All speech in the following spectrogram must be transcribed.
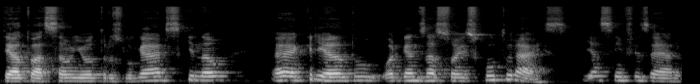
ter atuação em outros lugares que não é, criando organizações culturais. E assim fizeram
